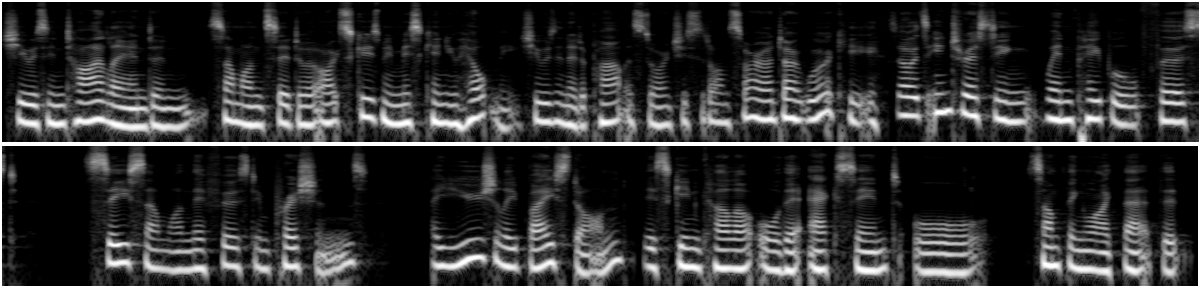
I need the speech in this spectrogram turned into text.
she was in Thailand, and someone said to her, "Oh, excuse me, Miss, can you help me?" She was in a department store, and she said, oh, "I'm sorry, I don't work here." So it's interesting when people first see someone, their first impressions are usually based on their skin color or their accent or something like that that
